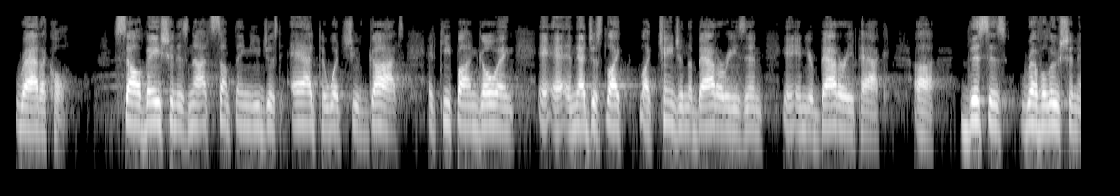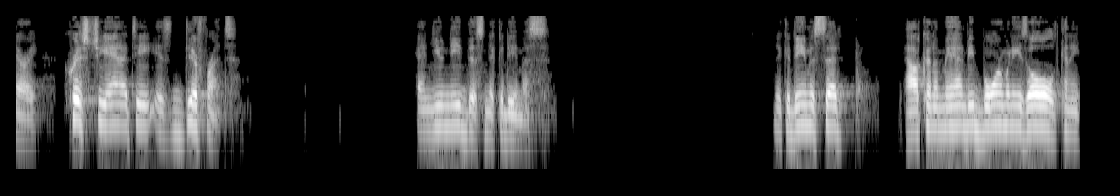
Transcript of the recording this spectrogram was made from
radical. Salvation is not something you just add to what you've got and keep on going, and that just like, like changing the batteries in, in your battery pack. Uh, this is revolutionary. Christianity is different. And you need this, Nicodemus. Nicodemus said, How can a man be born when he's old? Can he,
